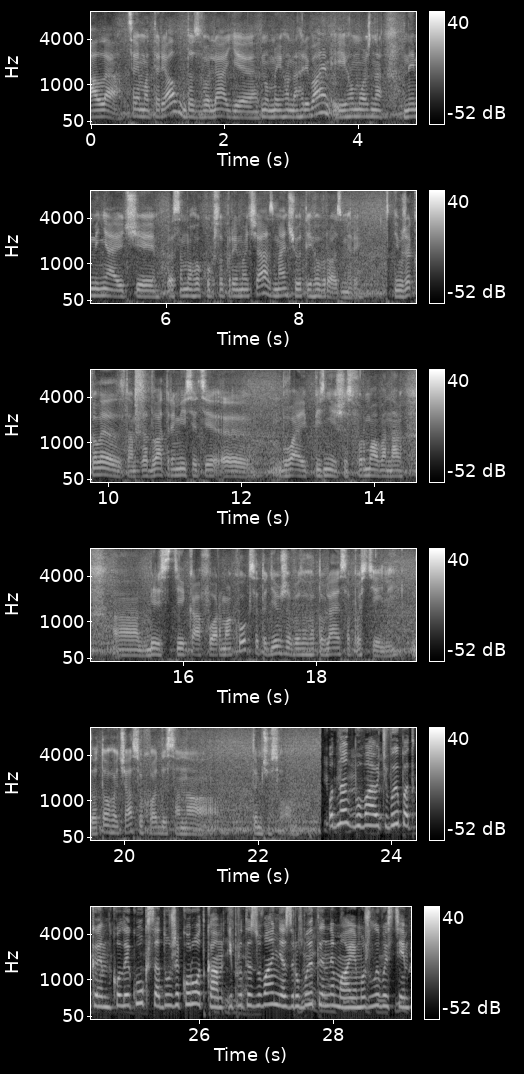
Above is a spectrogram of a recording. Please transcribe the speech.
Але цей матеріал дозволяє, ну ми його нагріваємо і його можна, не міняючи самого куксоприймача, зменшувати його в розмірі. І вже коли там за 2-3 місяці е, буває пізніше сформована е, більш стійка форма кукси, тоді вже виготовляється постійний. До того часу ходиться на тимчасовому. Однак бувають випадки, коли кукса дуже коротка і протезування зробити немає можливості.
